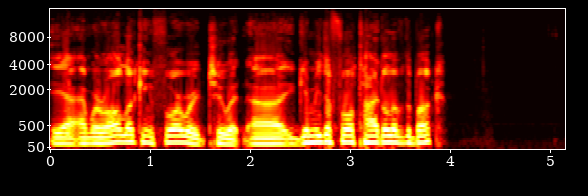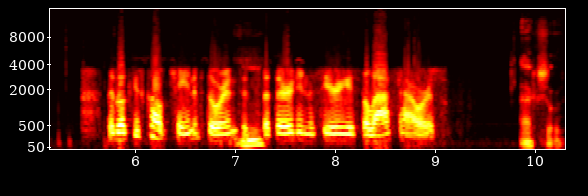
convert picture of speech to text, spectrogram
yeah, and we're all looking forward to it. Uh, give me the full title of the book. The book is called Chain of Thorns. Mm-hmm. It's the third in the series, The Last Hours. Excellent.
